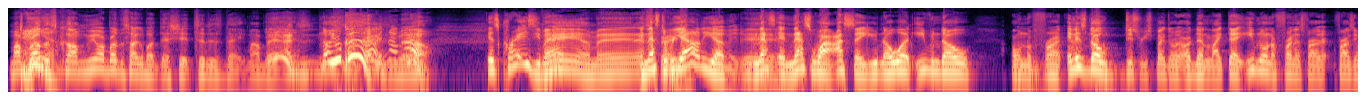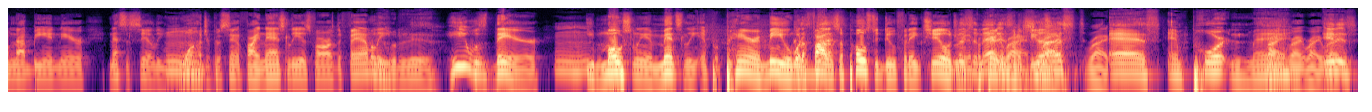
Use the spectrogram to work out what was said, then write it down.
My Damn. brothers call me. and My brothers talk about that shit to this day. My bad. I just, no, you good. crazy, No, man. no. It's crazy, man. Damn, man. and that's the reality of it. And that's and that's why I say, you know what? Even though on the front, and there's no disrespect or, or nothing like that. Even on the front, as far, as far as him not being there necessarily 100 percent financially, as far as the family, Mm-hmm. It is what it is. he was there emotionally and mentally and preparing me with what a Listen, father's supposed to do for their children Listen, and that prepare is them for the future. just Right, right. as important, man. Right, right, right, It right. is.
